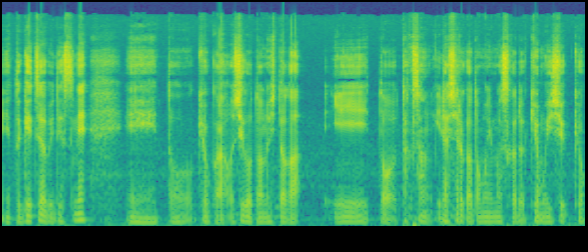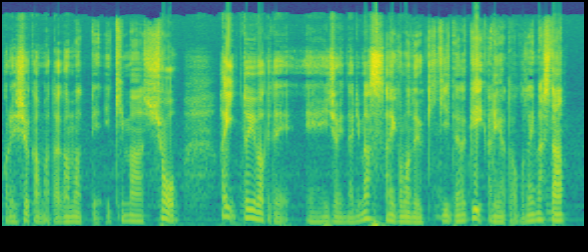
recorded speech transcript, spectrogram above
えっ、ー、と、月曜日ですね。えっ、ー、と、今日からお仕事の人が、えっ、ー、と、たくさんいらっしゃるかと思いますけど、今日も一週、今日から一週間また頑張っていきましょう。はい、というわけで、えー、以上になります。最後までお聴きいただきありがとうございました。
